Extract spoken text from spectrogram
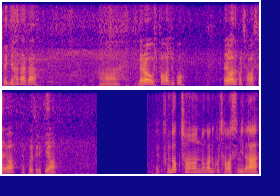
대기하다가 아 내려가고 싶어가지고 내려가는 콜 잡았어요. 네, 보여드릴게요. 네, 풍덕천동 가는 콜 잡았습니다.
